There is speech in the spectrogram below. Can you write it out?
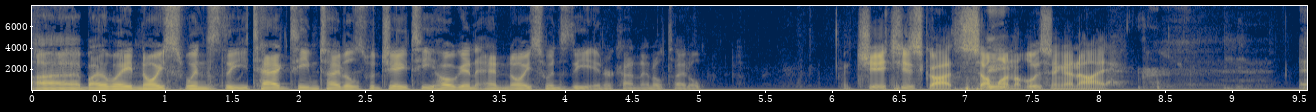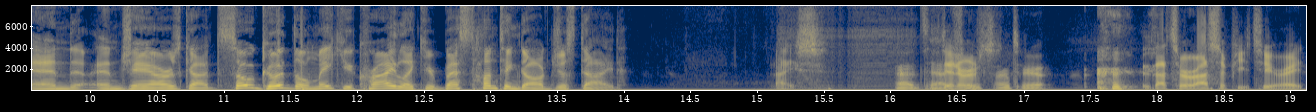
Uh, by the way, Noise wins the tag team titles with JT Hogan, and Noise wins the Intercontinental title. JT's got someone losing an eye. And and JR's got so good they'll make you cry like your best hunting dog just died. Nice. That's actually Dinner's- appropriate. That's a recipe too, right?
